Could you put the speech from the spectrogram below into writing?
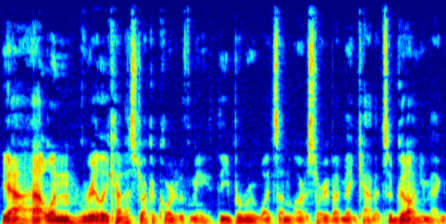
yeah, that one really kind of struck a chord with me. The Beru White Sun Lars story by Meg Cabot. So good on you, Meg.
